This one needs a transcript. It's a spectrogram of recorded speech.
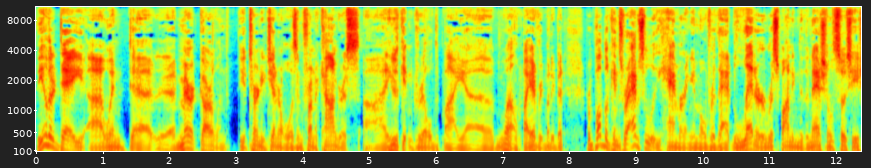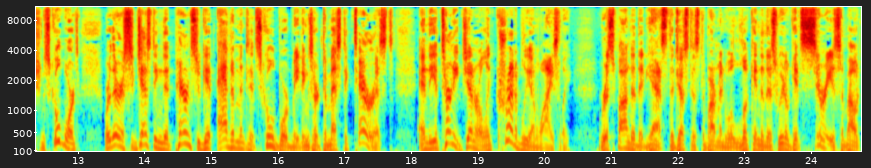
The other day, uh, when uh, Merrick Garland, the Attorney General, was in front of Congress, uh, he was getting grilled by, uh, well, by everybody, but Republicans were absolutely hammering him over that letter responding to the National Association of School Boards, where they're suggesting that parents who get adamant at school board meetings are domestic terrorists. And the Attorney General, incredibly unwisely, responded that yes, the Justice Department will look into this. We'll get serious about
